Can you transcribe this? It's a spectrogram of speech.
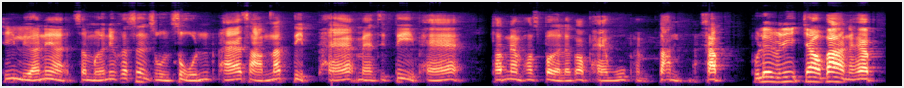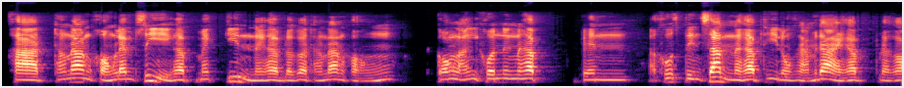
ที่เหลือเนี่ยเสมอนิวคาสเซิล0-0 แพ้ 3 นัดติด แพ้แมนซิตี้แพ้ท็อตแนมฮอสเปอร์แล้วก็แพ้วูฟแฮมตันนะครับผู้เล่นวันนี้เจ้าบ้านนะครับ ขาดทางด้านของแรมซี่ครับแม็กกินนะครับแล้วก็ทางด้านของกองหลังอีกคนนึงนะครับ เป็นอะคูสตินสันนะครับที่ลงสนามไม่ได้ครับแล้วก็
